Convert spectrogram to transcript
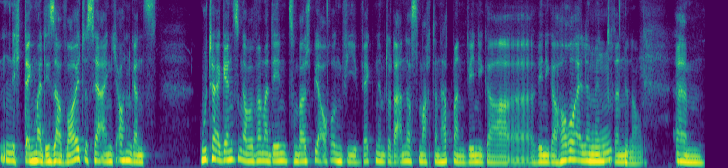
ich denke mal, dieser Void ist ja eigentlich auch eine ganz gute Ergänzung, aber wenn man den zum Beispiel auch irgendwie wegnimmt oder anders macht, dann hat man weniger, äh, weniger Horrorelement mhm, drin. Genau. Ähm,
